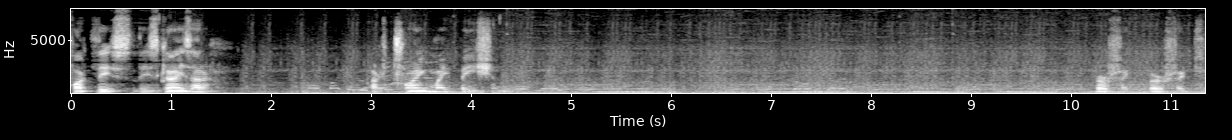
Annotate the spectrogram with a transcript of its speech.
Fuck this, these guys are are trying my patience. Perfect, perfect.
